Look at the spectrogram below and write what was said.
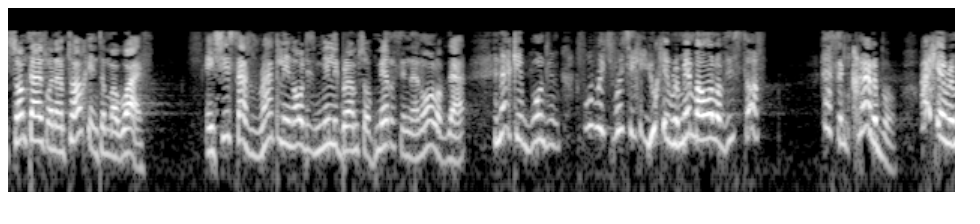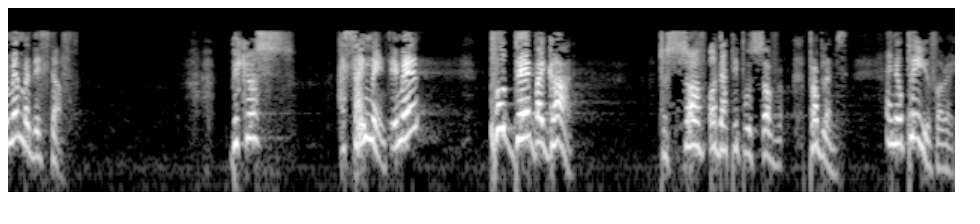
Sometimes when I'm talking to my wife, and she starts rattling all these milligrams of medicine and all of that, and I keep wondering, what, what, you can remember all of this stuff? That's incredible. I can remember this stuff. Because assignment, amen? Put there by God to solve other people's problems. And they'll pay you for it.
